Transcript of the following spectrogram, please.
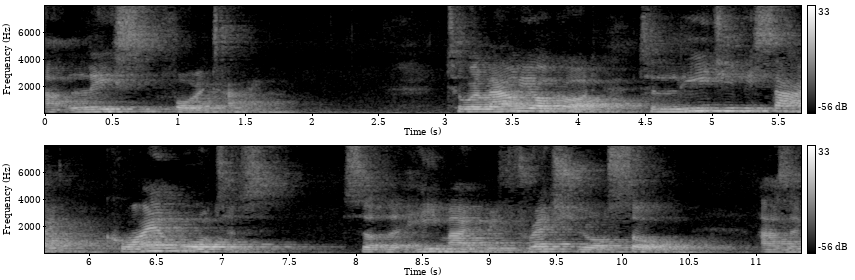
at least for a time. To allow your God to lead you beside quiet waters so that He might refresh your soul as a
